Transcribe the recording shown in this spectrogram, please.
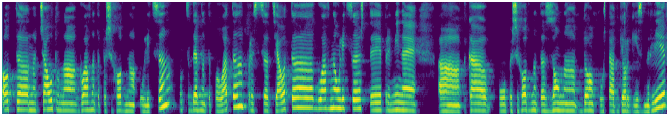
от началото на главната пешеходна улица, от съдебната палата, през цялата главна улица ще премине а, така по пешеходната зона до площад Георги Измерлиев.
